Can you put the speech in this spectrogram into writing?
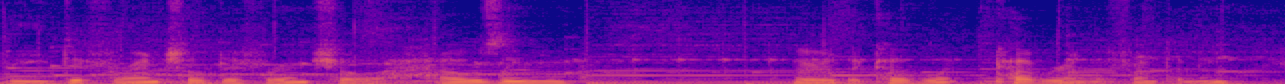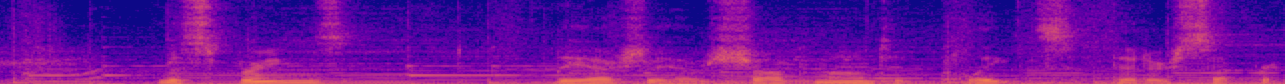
the differential differential housing, or the cover, cover in the front of me. The springs, they actually have shock mounted plates that are separate.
